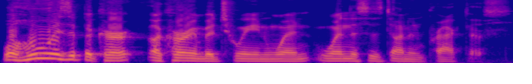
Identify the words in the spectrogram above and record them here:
well who is it occur- occurring between when when this is done in practice?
